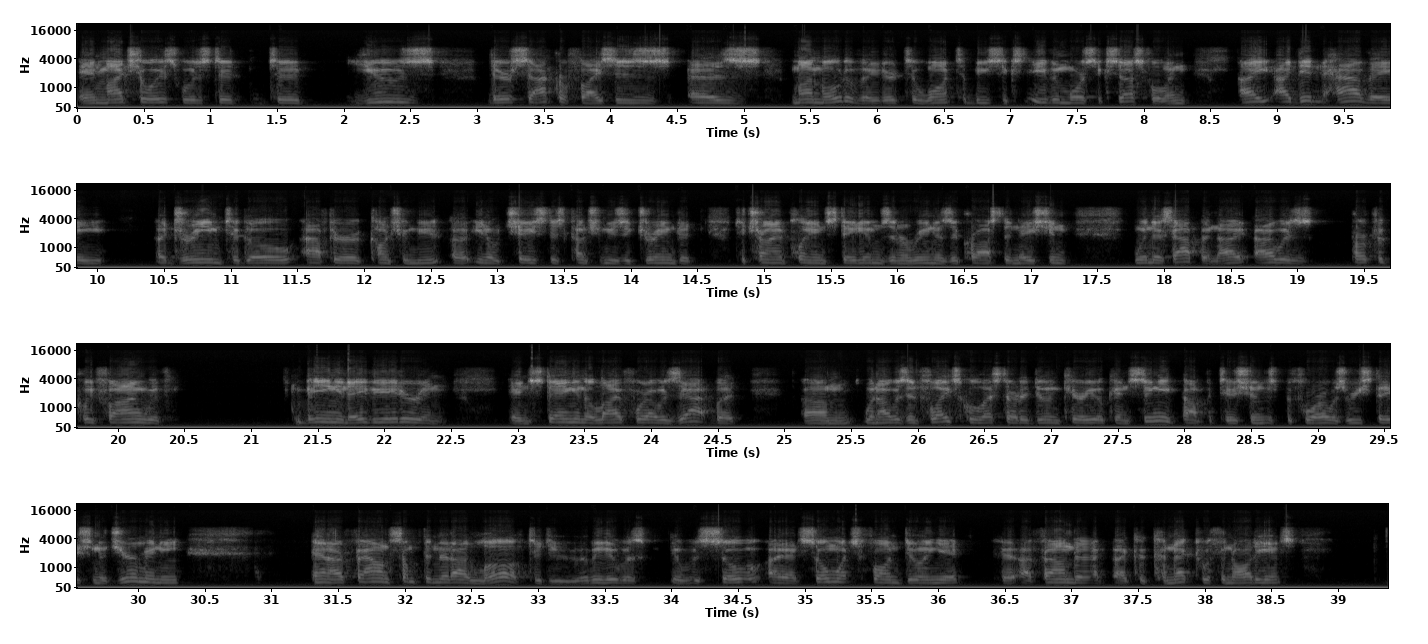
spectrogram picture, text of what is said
And my choice was to to use their sacrifices as my motivator to want to be even more successful. And I, I didn't have a a dream to go after a country, uh, you know, chase this country music dream to, to try and play in stadiums and arenas across the nation when this happened. I, I was perfectly fine with being an aviator and and staying in the life where I was at. But um, when I was in flight school, I started doing karaoke and singing competitions before I was restationed to Germany. And I found something that I love to do. I mean, it was it was so I had so much fun doing it. I found that I could connect with an audience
